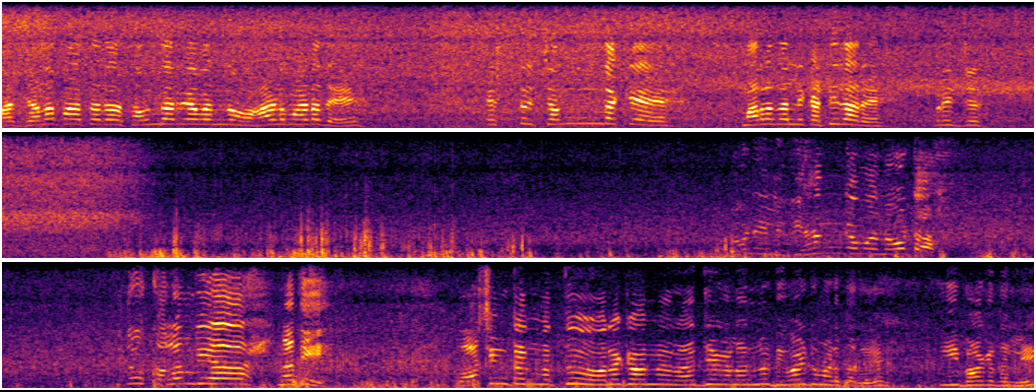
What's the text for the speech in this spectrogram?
ಆ ಜಲಪಾತದ ಸೌಂದರ್ಯವನ್ನು ಹಾಳು ಮಾಡದೆ ಎಷ್ಟು ಚಂದಕ್ಕೆ ಮರದಲ್ಲಿ ಕಟ್ಟಿದ್ದಾರೆ ಬ್ರಿಡ್ಜ್ ನೋಡಿ ಇಲ್ಲಿ ವಿಹಂಗಮ ನೋಟ ಇದು ಕೊಲಂಬಿಯಾ ನದಿ ವಾಷಿಂಗ್ಟನ್ ಮತ್ತು ಒರೆಗಾನ್ ರಾಜ್ಯಗಳನ್ನು ಡಿವೈಡ್ ಮಾಡ್ತಾರೆ ಈ ಭಾಗದಲ್ಲಿ.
